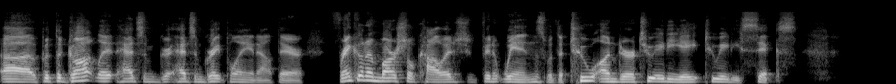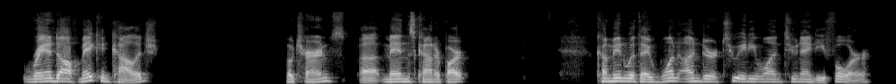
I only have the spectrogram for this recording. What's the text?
Uh but the gauntlet had some had some great playing out there. Franklin and Marshall College wins with a 2 under 288 286. Randolph Macon College, Coach uh, men's counterpart, come in with a one under 281, 294.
